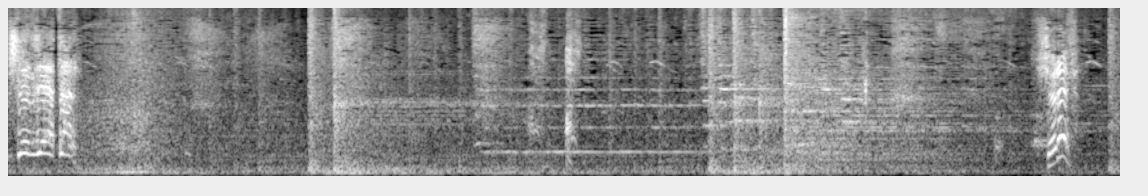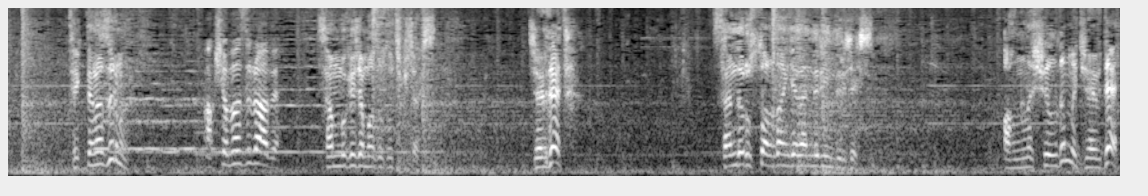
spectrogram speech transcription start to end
Şimdi yeter. Şeref. Teknen hazır mı? Akşam hazır abi. Sen bu gece mazota çıkacaksın. Cevdet. Sen de Ruslardan gelenleri indireceksin. Anlaşıldı mı Cevdet?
